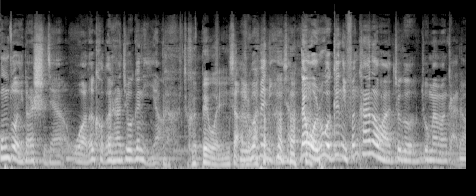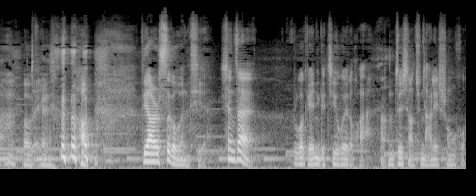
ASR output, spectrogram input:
工作一段时间，我的口头禅就会跟你一样，就会被我影响也会被你影响。但我如果跟你分开的话，这个就慢慢改掉。？OK，好。第二十四个问题，现在如果给你个机会的话，你最想去哪里生活？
